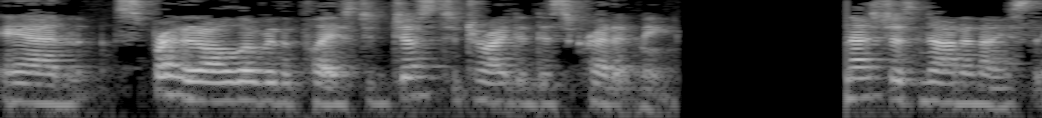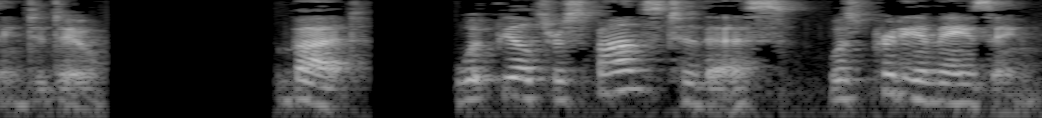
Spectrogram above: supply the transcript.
and spread it all over the place to just to try to discredit me. That's just not a nice thing to do. But Whitefield's response to this was pretty amazing.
